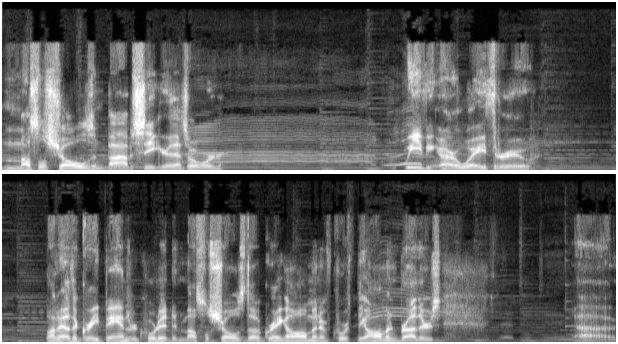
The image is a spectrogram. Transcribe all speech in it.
Muscle Shoals and Bob Seger. That's what we're weaving our way through. A lot of other great bands recorded in Muscle Shoals, though. Gregg Allman, of course, the Allman Brothers. Uh,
